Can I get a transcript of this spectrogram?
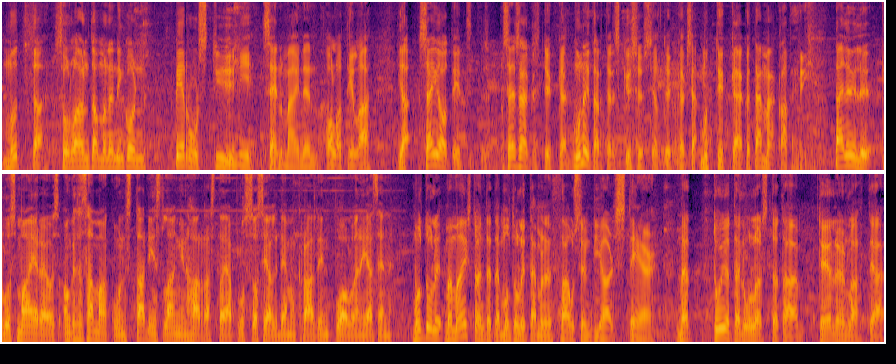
mutta sulla on tommonen niin kuin perustyyni senmäinen olotila. Ja sä otit, sen sä tykkäät, mun ei tarvitse edes kysyä sieltä tykkääksä, mutta tykkääkö tämä kaveri? Pälyily plus maireus, onko se sama kuin Stadin Slangin harrastaja plus sosiaalidemokraatin puolueen jäsen? Mulla tuli, mä maistoin tätä, mulla tuli tämmönen thousand yard stare. Mä tuijotan ulos tota Töölönlahtea,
